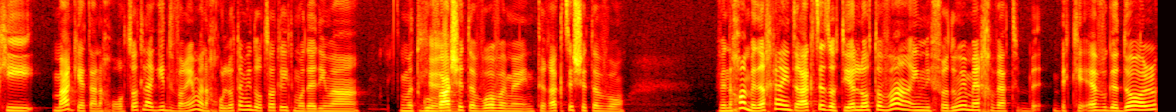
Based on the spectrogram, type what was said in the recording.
כי מה הקטע? אנחנו רוצות להגיד דברים, אנחנו לא תמיד רוצות להתמודד עם, ה... עם התגובה כן. שתבוא ועם האינטראקציה שתבוא. ונכון, בדרך כלל האינטראקציה הזאת תהיה לא טובה אם נפרדו ממך ואת בכאב גדול,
